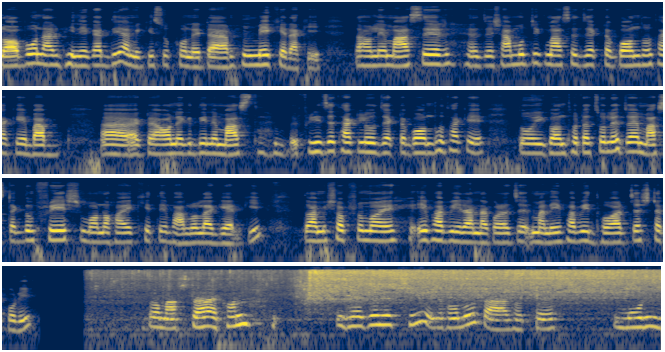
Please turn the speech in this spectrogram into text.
লবণ আর ভিনেগার দিয়ে আমি কিছুক্ষণ এটা মেখে রাখি। তাহলে মাছের যে সামুদ্রিক মাছের যে একটা গন্ধ থাকে বা একটা অনেক দিনে মাছ ফ্রিজে থাকলেও যে একটা গন্ধ থাকে, তো ওই গন্ধটা চলে যায়, মাছটা একদম ফ্রেশ মনে হয়, খেতে ভালো লাগে আর কি। তো আমি সব সময় এভাবেই রান্না করার মানে এভাবেই ধোয়ার চেষ্টা করি। তো মাছটা এখন ভেজে নিচ্ছি হলুদ আর হচ্ছে মরিচ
